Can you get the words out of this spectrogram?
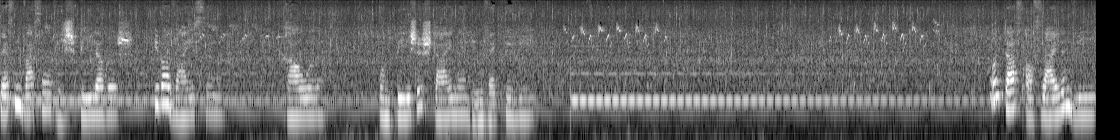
Dessen Wasser sich spielerisch über weiße, graue und beige Steine hinweg bewegt. Und das auf seinem Weg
